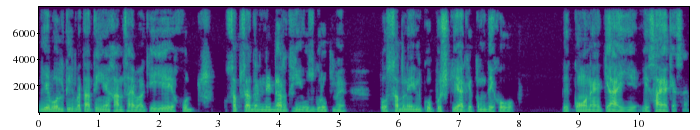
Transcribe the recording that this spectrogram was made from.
یہ بولتی بتاتی ہیں خان صاحبہ کہ یہ خود سب سے زیادہ نڈر تھیں اس گروپ میں۔ تو سب نے ان کو پش کیا کہ تم دیکھو کہ کون ہے، کیا ہے یہ یہ سایہ کیسا ہے۔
